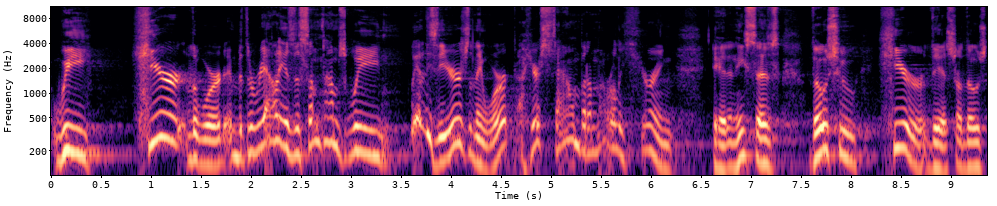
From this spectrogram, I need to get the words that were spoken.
we hear the word, but the reality is that sometimes we, we have these ears and they work. I hear sound, but I'm not really hearing it. And he says, Those who hear this, are those,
